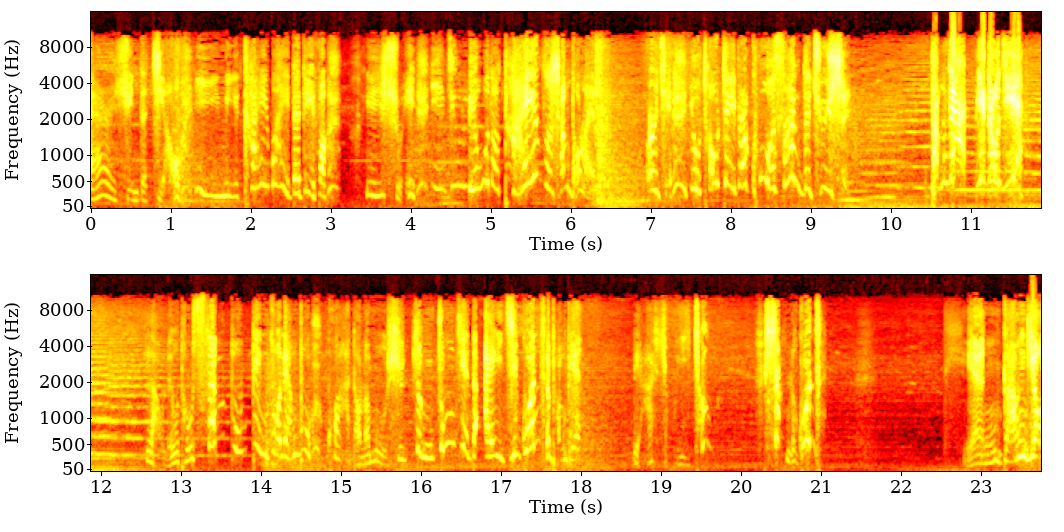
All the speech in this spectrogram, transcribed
艾尔逊的脚一米开外的地方，黑水已经流到台子上头来了，而且有朝这边扩散的趋势。等着，别着急！老刘头三步并作两步，跨到了墓室正中间的埃及棺材旁边，俩手一撑，上了棺材。天罡佑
